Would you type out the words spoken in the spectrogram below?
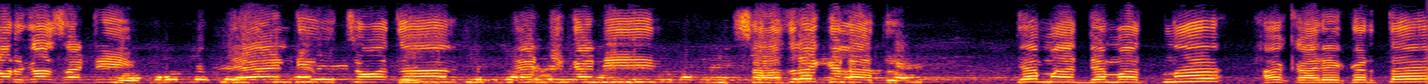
वर्गासाठी दहीहंडी उत्सवाचा या ठिकाणी साजरा केला जातो. त्या माध्यमातून हा कार्यकर्ता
